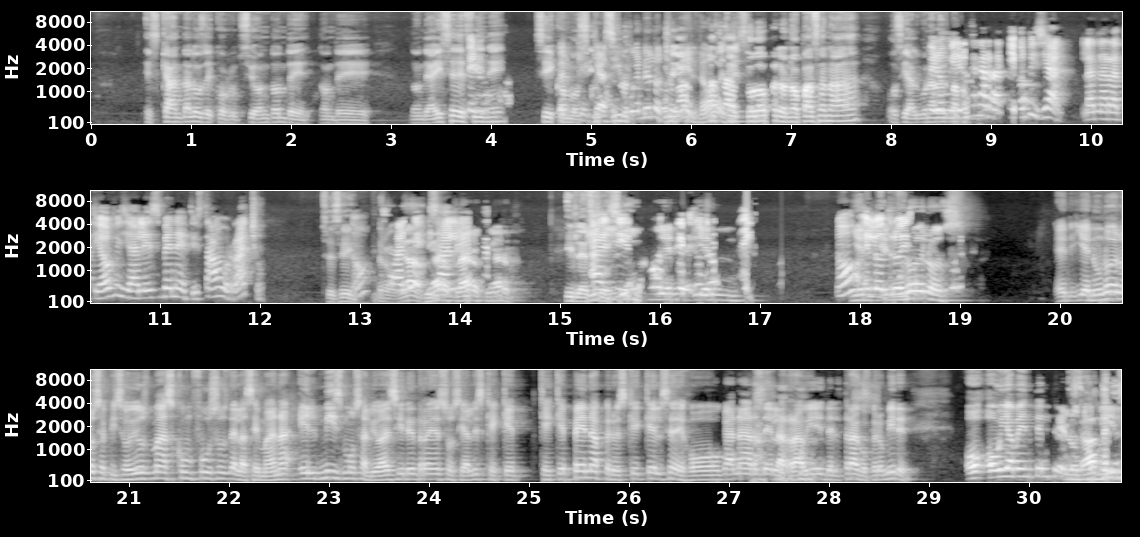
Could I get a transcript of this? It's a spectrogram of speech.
escándalos de corrupción donde, donde, donde ahí se define, sí, como si... Que así fue en el 8000, ¿no? todo, pero no pasa nada, o si alguna Pero miren la narrativa oficial, la narrativa oficial es Benetti estaba borracho. Sí, sí. ¿no? claro, claro, claro. Y les decir, ¿no? el otro uno de los y en uno de los episodios más confusos de la semana, él mismo salió a decir en redes sociales que qué pena, pero es que, que, él se dejó ganar de la rabia y del trago. Pero miren, obviamente entre el, 8000,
